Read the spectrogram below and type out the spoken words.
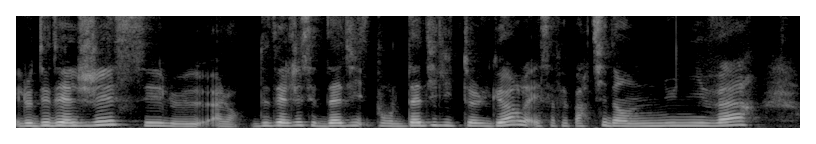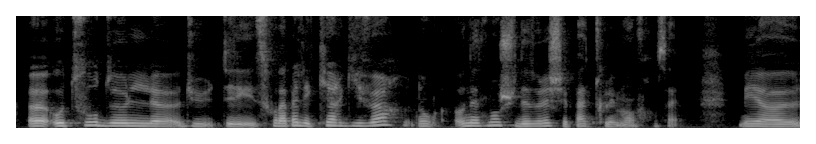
Et le DDLG, c'est le. Alors, DDLG, c'est Daddy, pour Daddy Little Girl, et ça fait partie d'un univers euh, autour de ce qu'on appelle les caregivers. Donc, honnêtement, je suis désolée, je sais pas tous les mots en français, mais euh,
